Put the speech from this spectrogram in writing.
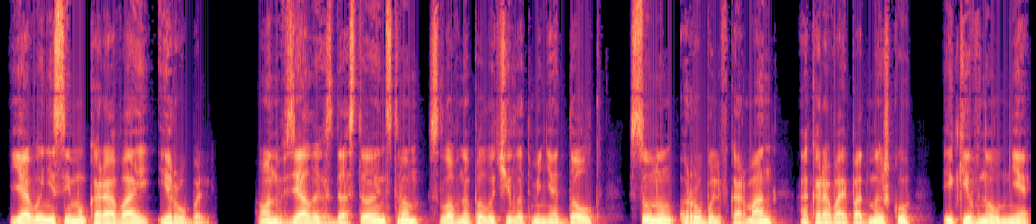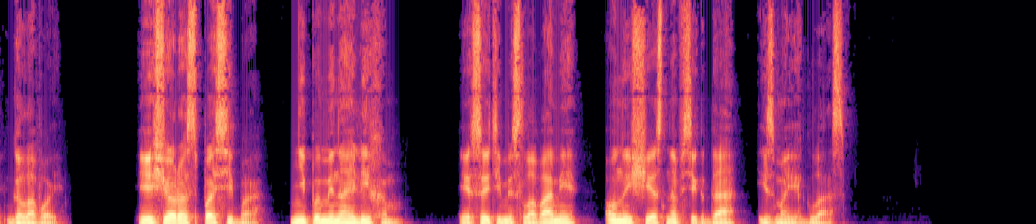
Я вынес ему каравай и рубль. Он взял их с достоинством, словно получил от меня долг, сунул рубль в карман, а каравай под мышку и кивнул мне головой. «Еще раз спасибо не поминай лихом». И с этими словами он исчез навсегда из моих глаз.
